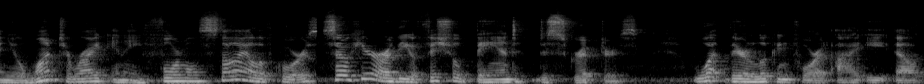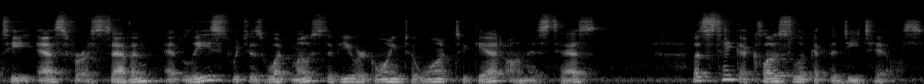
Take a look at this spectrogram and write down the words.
and you'll want to write in a formal style, of course. So here are the official band descriptors. What they're looking for at IELTS for a 7 at least, which is what most of you are going to want to get on this test. Let's take a close look at the details.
